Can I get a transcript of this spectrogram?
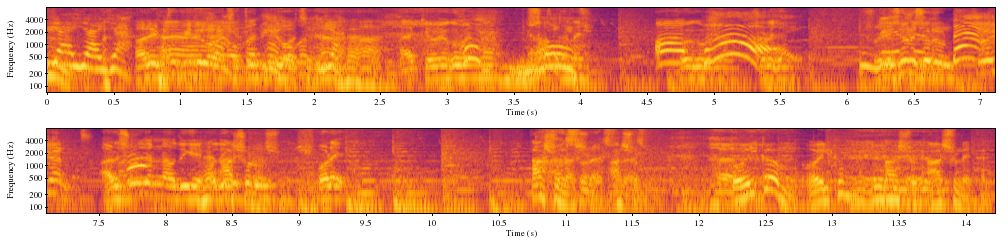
yeah yeah yeah আরে টুপিও আছে টুপিও আছে হ্যাঁ হ্যাঁ কেউ এগোবেন না ও ভাই পিছনে সরুন সরে যান আরে সরে যান না ওদিকে আসুন পরে। আসুন আসুন আসুন ওয়েলকাম ওয়েলকাম আসুন। আসুন এখানে।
